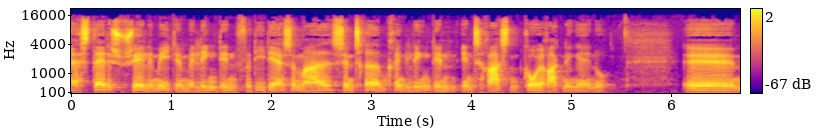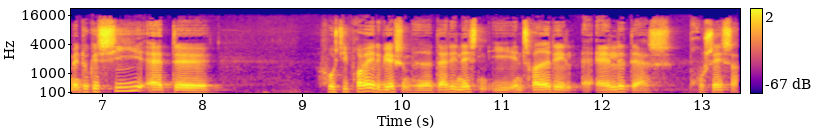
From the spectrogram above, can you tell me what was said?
erstatte sociale medier med LinkedIn, fordi det er så meget centreret omkring LinkedIn. Interessen går i retning af nu. Øh, men du kan sige, at øh, hos de private virksomheder, der er det næsten i en tredjedel af alle deres processer,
